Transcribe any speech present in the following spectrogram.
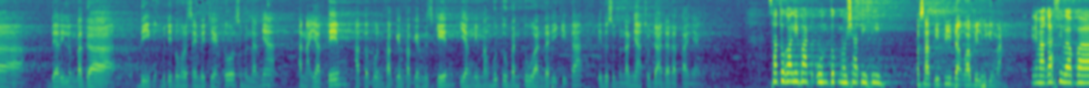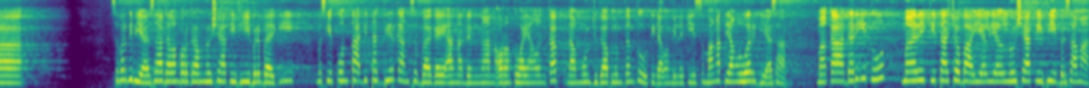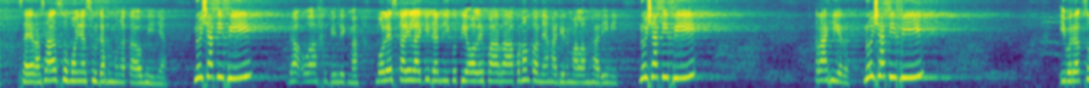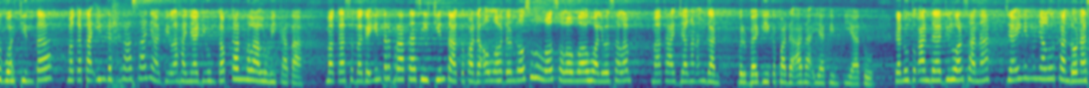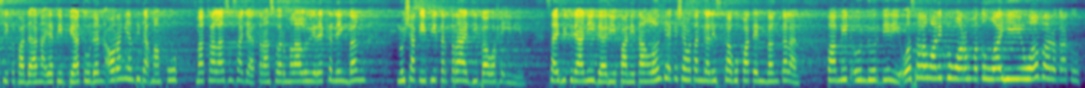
dari lembaga di, di pengurus MBCNU sebenarnya anak yatim ataupun fakir-fakir miskin yang memang butuh bantuan dari kita itu sebenarnya sudah ada datanya. Satu kalimat untuk Nusya TV. Masa TV dakwah bil hikmah. Terima kasih Bapak. Seperti biasa dalam program Nusya TV berbagi, meskipun tak ditakdirkan sebagai anak dengan orang tua yang lengkap, namun juga belum tentu tidak memiliki semangat yang luar biasa. Maka dari itu, mari kita coba yel-yel Nusya TV bersama. Saya rasa semuanya sudah mengetahuinya. Nusya TV, dakwah bil hikmah. Boleh sekali lagi dan diikuti oleh para penonton yang hadir malam hari ini. Nusya TV, Terakhir, Nusya TV Ibarat sebuah cinta, maka tak indah rasanya bila hanya diungkapkan melalui kata. Maka sebagai interpretasi cinta kepada Allah dan Rasulullah Shallallahu Alaihi Wasallam, maka jangan enggan berbagi kepada anak yatim piatu. Dan untuk anda di luar sana yang ingin menyalurkan donasi kepada anak yatim piatu dan orang yang tidak mampu, maka langsung saja transfer melalui rekening bank Nusya TV tertera di bawah ini. Saya Fitriani dari Panitan Longke Kecamatan Galis Kabupaten Bangkalan. Pamit undur diri. Wassalamualaikum warahmatullahi wabarakatuh.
